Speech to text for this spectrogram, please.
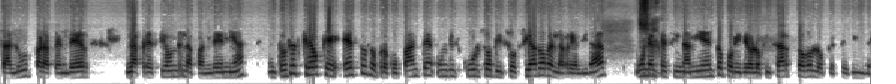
salud para atender la presión de la pandemia. Entonces creo que esto es lo preocupante, un discurso disociado de la realidad, un empecinamiento por ideologizar todo lo que se vive.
